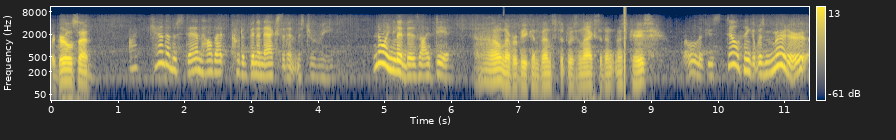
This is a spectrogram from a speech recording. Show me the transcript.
the girl said, I can't understand how that could have been an accident, Mr. Reed. Knowing Linda as I did. I'll never be convinced it was an accident, Miss Case. Well, if you still think it was murder,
